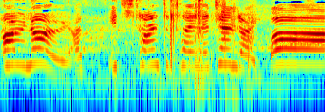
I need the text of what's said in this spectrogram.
Oh no, it's time to play Nintendo. Bye!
